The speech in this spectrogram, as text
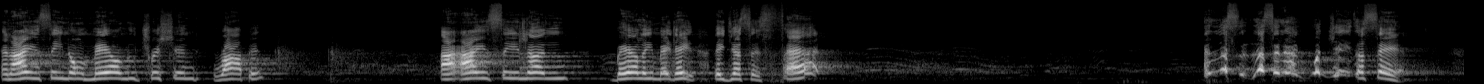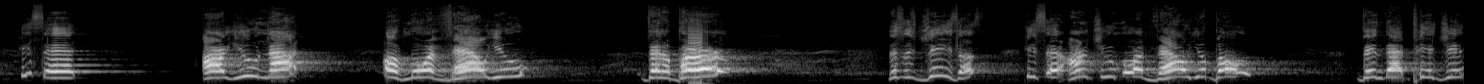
And I ain't seen no malnutrition robin. I, I ain't seen nothing barely, they, they just as fat. And listen, listen to what Jesus said. He said, Are you not of more value than a bird? This is Jesus. He said, Aren't you more valuable than that pigeon?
